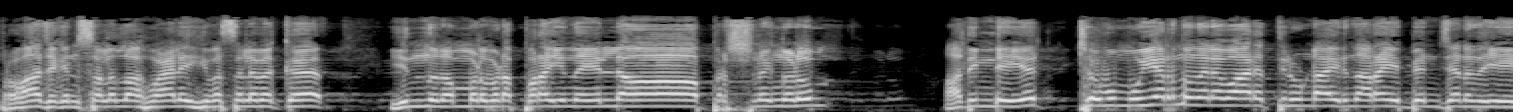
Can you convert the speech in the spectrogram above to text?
പ്രവാചകൻ സല്ലല്ലാഹു അലഹി വസല്ലമക്ക് ഇന്ന് നമ്മൾ ഇവിടെ പറയുന്ന എല്ലാ പ്രശ്നങ്ങളും അതിന്റെ ഏറ്റവും ഉയർന്ന നിലവാരത്തിലുണ്ടായിരുന്ന അറേബ്യൻ ജനതയെ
